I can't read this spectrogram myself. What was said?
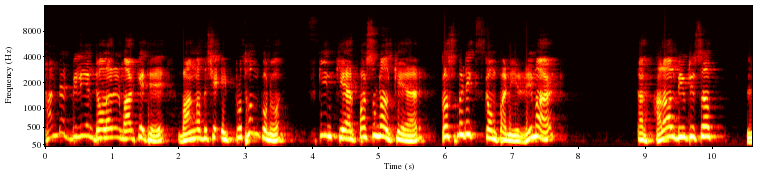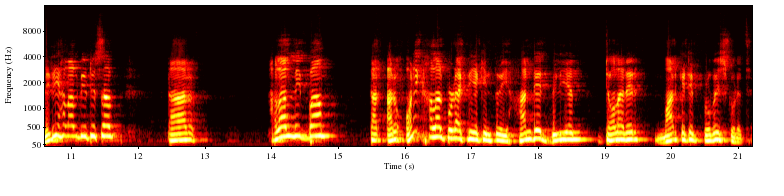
হান্ড্রেড বিলিয়ন ডলারের মার্কেটে বাংলাদেশে এই প্রথম কোন skin care, personal care, cosmetics company Remark, তার হালাল বিউটি সপ লিলি হালাল বিউটি সাব তার হালাল লিপ বাম তার আরও অনেক হালাল প্রোডাক্ট নিয়ে কিন্তু এই হান্ড্রেড বিলিয়ন ডলারের মার্কেটে প্রবেশ করেছে।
